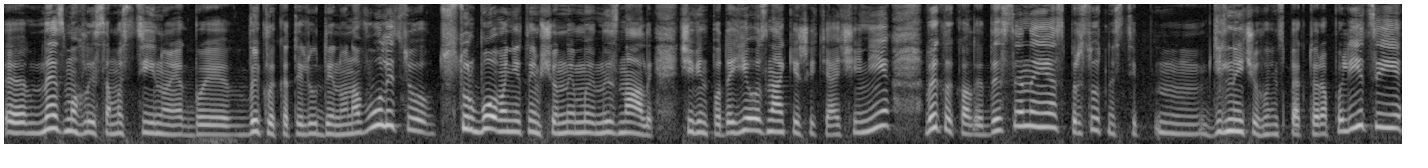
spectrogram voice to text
е, не змогли самостійно якби, викликати людину на вулицю, стурбовані тим, що ми не знали, чи він подає ознаки життя, чи ні. Викликали ДСНС, присутності дільничого інспектора поліції,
